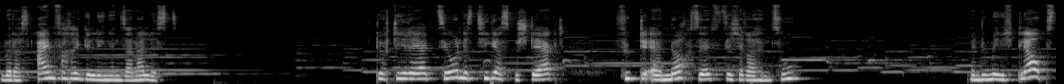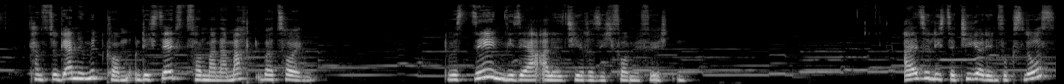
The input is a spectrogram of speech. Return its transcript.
über das einfache Gelingen seiner List. Durch die Reaktion des Tigers bestärkt, fügte er noch selbstsicherer hinzu Wenn du mir nicht glaubst, kannst du gerne mitkommen und dich selbst von meiner Macht überzeugen. Du wirst sehen, wie sehr alle Tiere sich vor mir fürchten. Also ließ der Tiger den Fuchs los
